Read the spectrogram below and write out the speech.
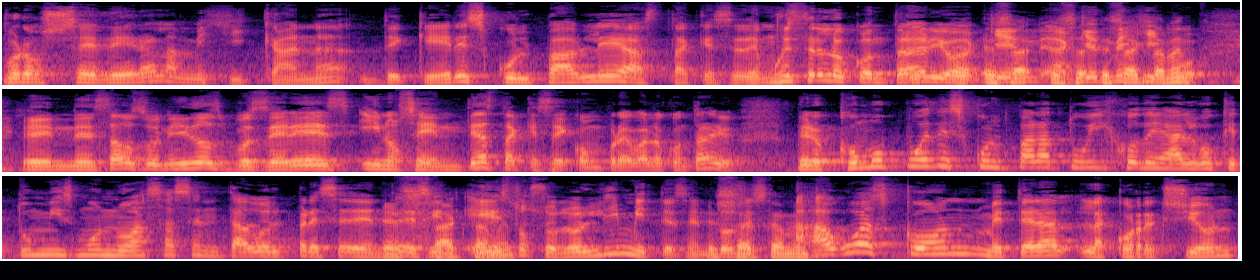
proceder a la mexicana de que eres culpable hasta que se demuestre lo contrario. Eh, Aquí, en, aquí México, en Estados Unidos, pues eres inocente hasta que se comprueba lo contrario. Pero ¿cómo puedes culpar a tu hijo de algo que tú mismo no has asentado el precedente de decir estos son los límites? Entonces, aguas con meter a la corrección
